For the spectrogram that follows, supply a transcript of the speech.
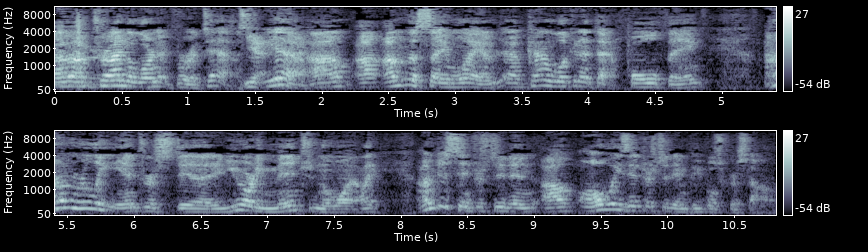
I'm, I'm trying to learn it for a test. Yeah, yeah. exactly. I'm, I- I'm the same way. I'm, I'm kind of looking at that whole thing. I'm really interested, and you already mentioned the one. Like, I'm just interested in. I'm always interested in people's Christology.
